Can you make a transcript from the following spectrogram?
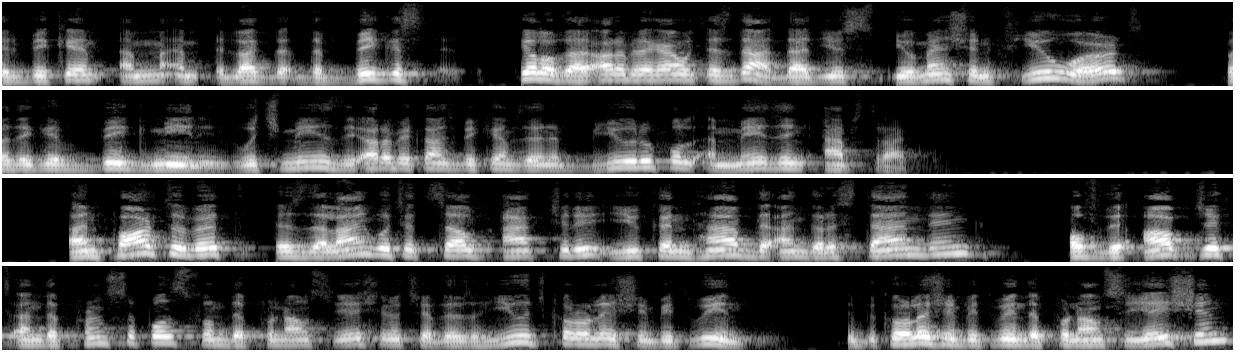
it became um, um, like the, the biggest skill of the Arabic language is that, that you, you mention few words, but they give big meanings, which means the Arabic language becomes a beautiful, amazing abstract. And part of it is the language itself, actually, you can have the understanding of the objects and the principles from the pronunciation itself. There's a huge correlation between the correlation between the pronunciation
